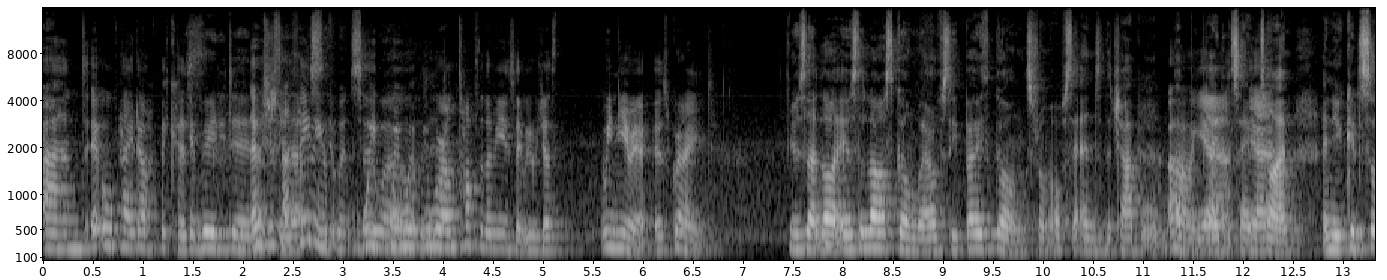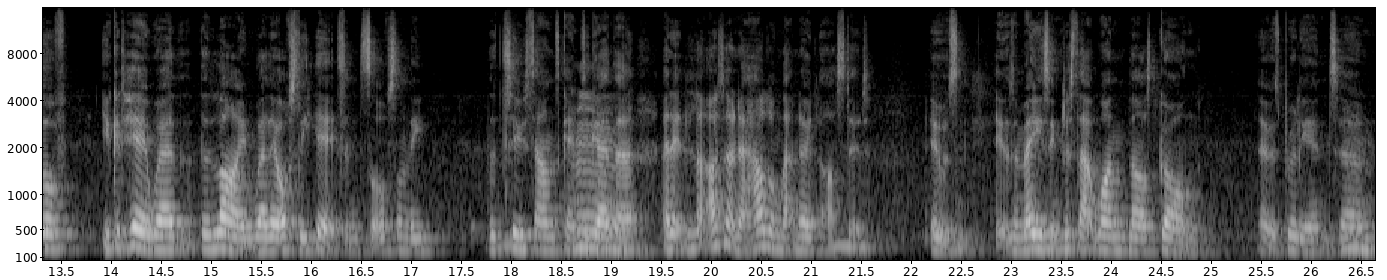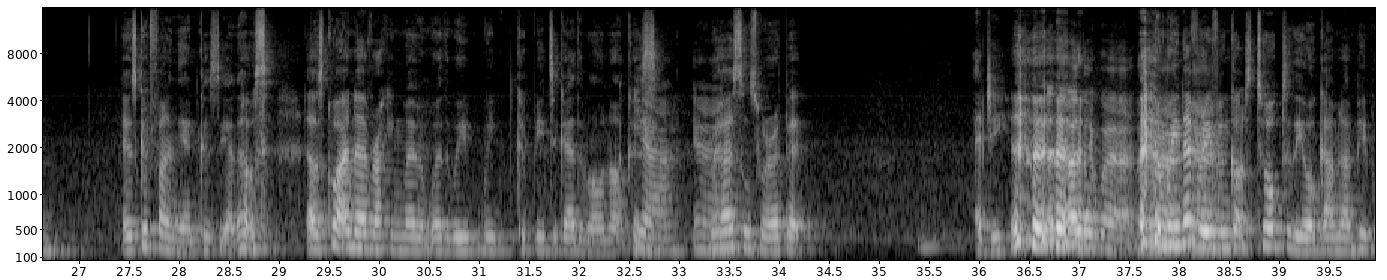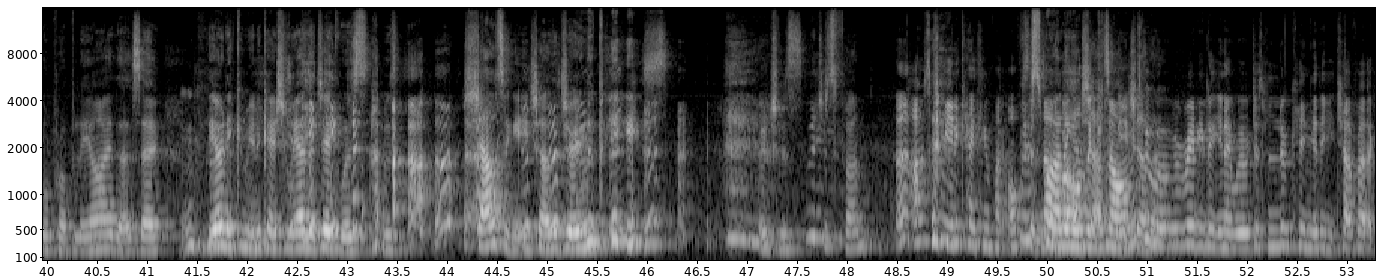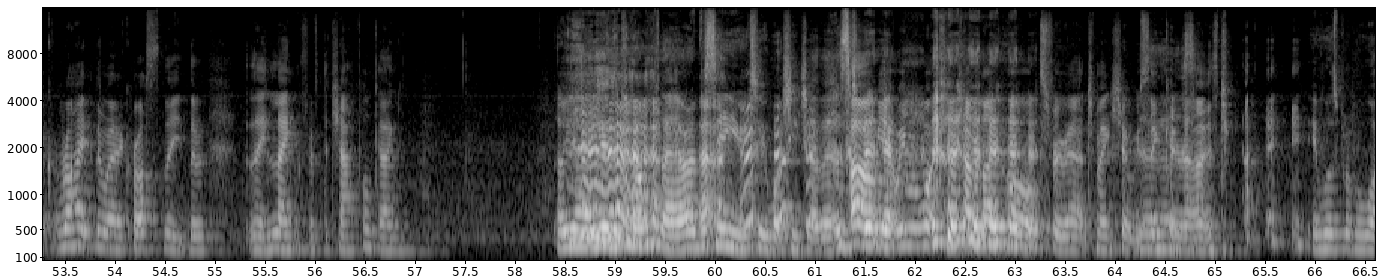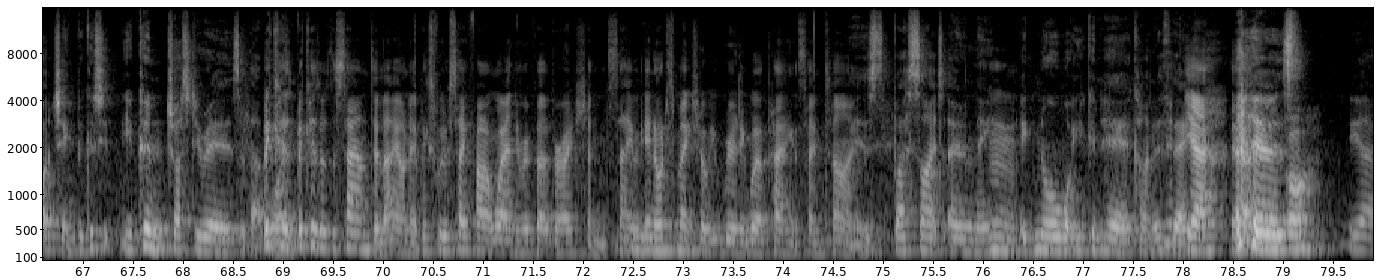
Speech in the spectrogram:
and it all paid off because It really did. there was just that feeling. It went so we, well. we, were, we were on top of the music. We were just, we knew it. It was great. It was that. Like, it was the last gong where obviously both gongs from opposite ends of the chapel had Oh, played at the same yeah. time, and you could sort of you could hear where the, the line where they obviously hit, and sort of suddenly the two sounds came Mm. together, and it. I don't know how long that note lasted. It was it was amazing. Just that one last gong, it was brilliant. Um, Mm. It was good fun in the end because yeah, that was that was quite a nerve wracking moment whether we, we could be together or not because Yeah, yeah. rehearsals were a bit edgy. oh, they were. They and we never yeah. even got to talk to the York Gamelan people properly either. So the only communication we ever did was was shouting at each other during the piece, which was which was fun. I was communicating my opposite number on the shouting at each knobs. We were really, you know, we were just looking at each other right the way across the, the, the length of the chapel, going, Oh yeah, you're the canon player. I remember seeing you two watch each other. Oh yeah, we were watching each other like hawks throughout to make sure we No, synchronised. it was proper watching because you, you couldn't trust your ears at that because, point. Because of the sound delay on it, because we were so far away in the reverberation. So mm. in order to make sure we really were playing at the same time. It's by sight only. Mm. Ignore what you can hear kind of thing. Yeah. yeah. it was, oh. Yeah.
